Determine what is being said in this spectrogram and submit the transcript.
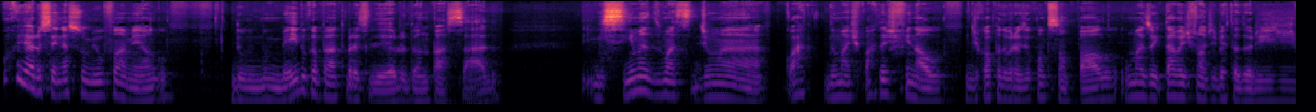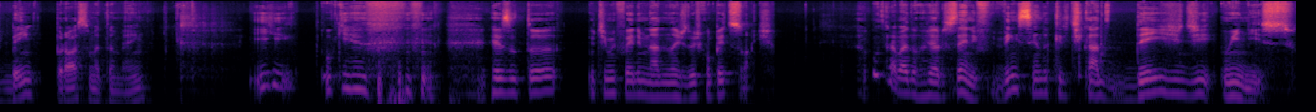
O Rogério Senna assumiu o Flamengo do, no meio do Campeonato Brasileiro do ano passado em cima de uma de uma de umas quartas de final de Copa do Brasil contra o São Paulo, umas oitavas de final de Libertadores bem próxima também. E o que resultou, o time foi eliminado nas duas competições. O trabalho do Rogério Ceni vem sendo criticado desde o início.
